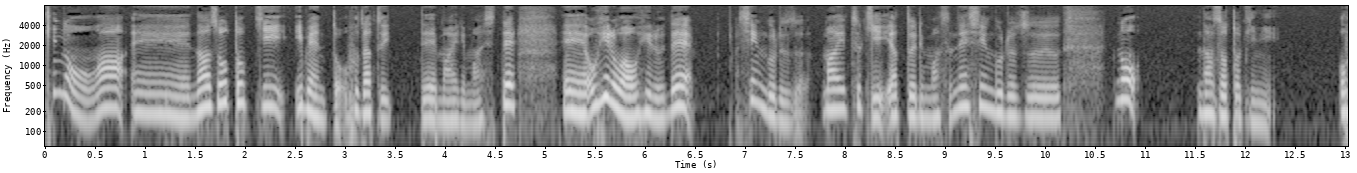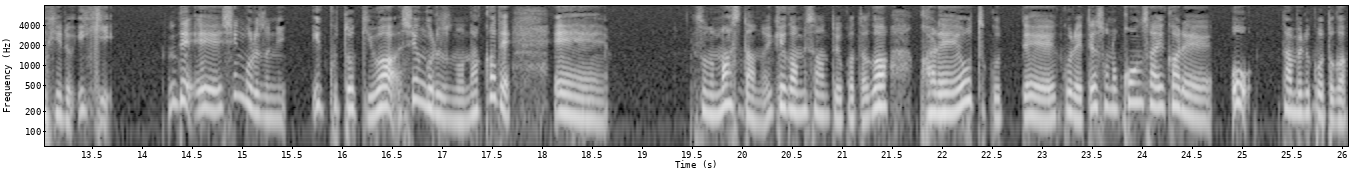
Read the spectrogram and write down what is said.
昨日は、えー、謎解きイベント2つ行ってまいりまして、えー、お昼はお昼で、シングルズ、毎月やっておりますね、シングルズの謎解きにお昼行き。で、えー、シングルズに行くときは、シングルズの中で、えー、そのマスターの池上さんという方がカレーを作ってくれて、その根菜カレーを食べることが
